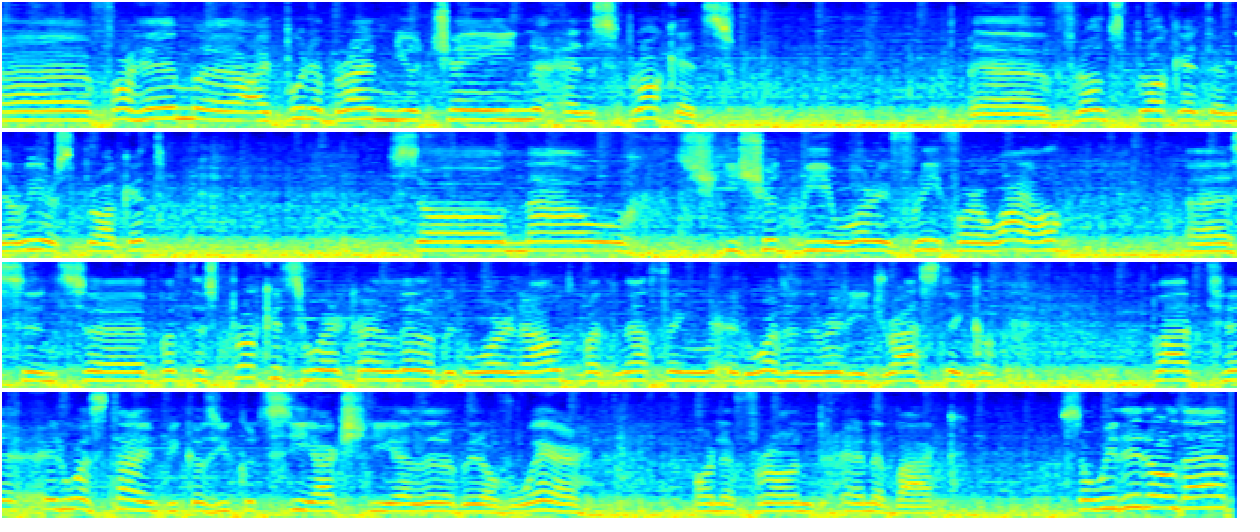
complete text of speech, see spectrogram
uh, for him, uh, I put a brand new chain and sprockets, uh, front sprocket and the rear sprocket. So now he should be worry free for a while. Uh, since, uh, but the sprockets were a little bit worn out, but nothing. It wasn't really drastic, but uh, it was time because you could see actually a little bit of wear on the front and the back. So we did all that,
